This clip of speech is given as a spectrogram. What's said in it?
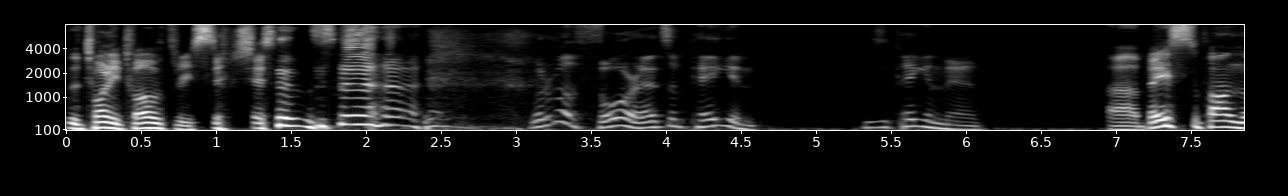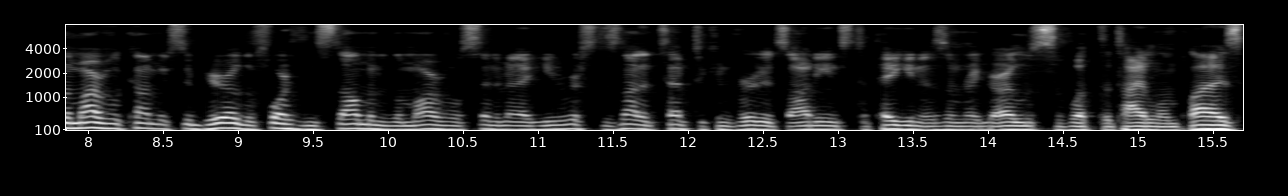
The 2012 Three Stooges. what about Thor? That's a pagan. He's a pagan man. Uh, based upon the Marvel Comics superhero, the fourth installment of the Marvel Cinematic Universe does not attempt to convert its audience to paganism, regardless of what the title implies.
